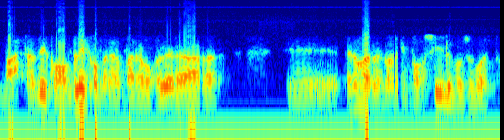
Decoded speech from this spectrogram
bastante complejo para, para volver a agarrar. pero bueno, no es imposible, por supuesto.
